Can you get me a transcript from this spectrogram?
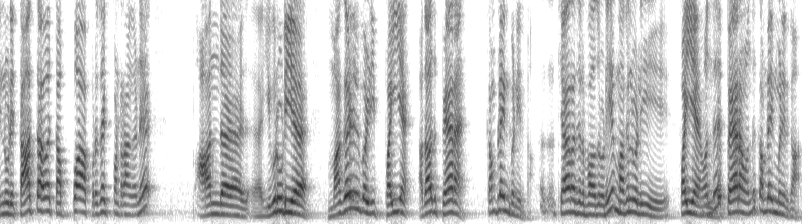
என்னுடைய தாத்தாவை தப்பாக ப்ரொஜெக்ட் பண்ணுறாங்கன்னு அந்த இவருடைய மகள் வழி பையன் அதாவது பேரன் கம்ப்ளைண்ட் பண்ணியிருக்கான் தியாகராஜர் பாதருடைய மகள் வழி பையன் வந்து பேரன் வந்து கம்ப்ளைண்ட் பண்ணியிருக்கான்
